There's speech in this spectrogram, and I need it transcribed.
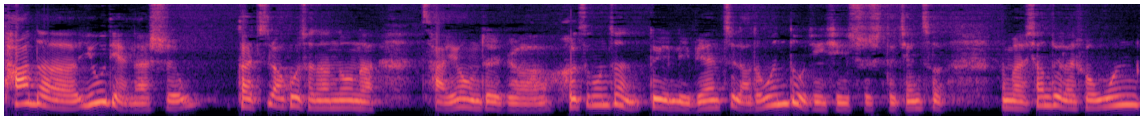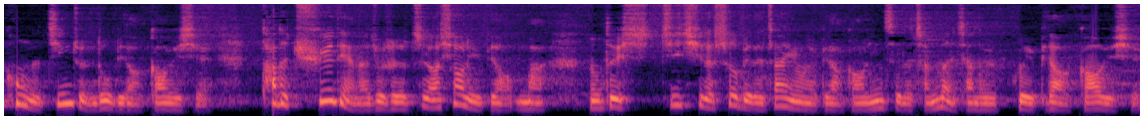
它的优点呢是。在治疗过程当中呢，采用这个核磁共振对里边治疗的温度进行实时的监测，那么相对来说温控的精准度比较高一些。它的缺点呢就是治疗效率比较慢，那么对机器的设备的占用也比较高，因此的成本相对会比较高一些。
